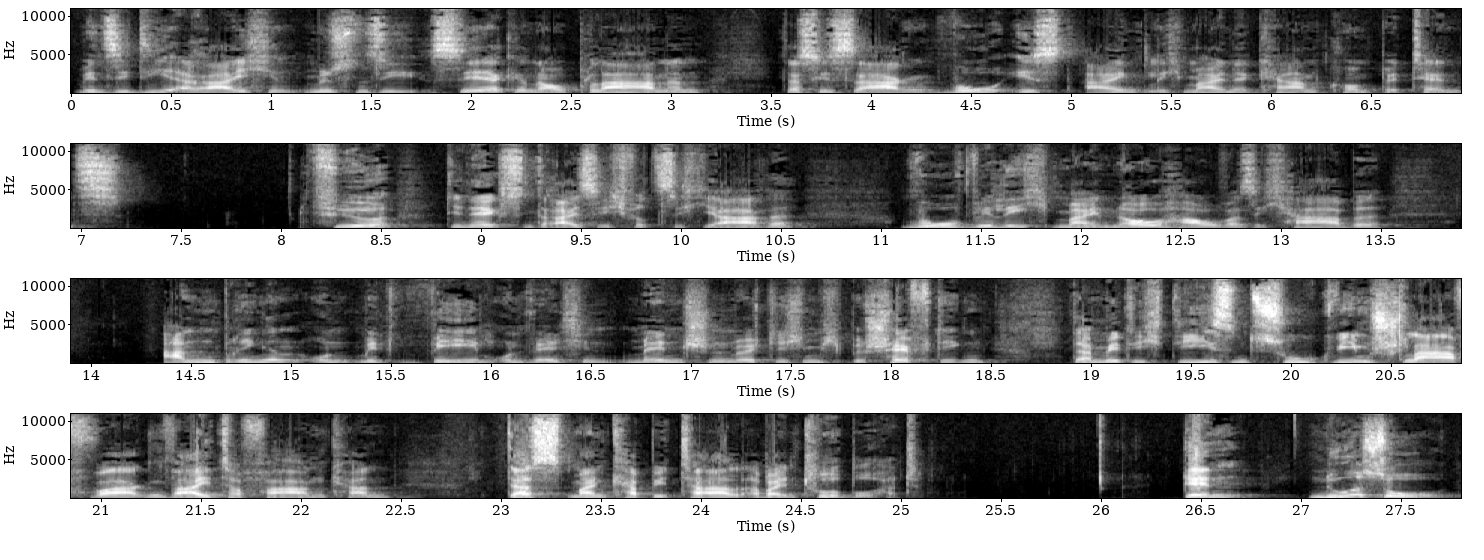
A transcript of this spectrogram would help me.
wenn Sie die erreichen, müssen Sie sehr genau planen, dass sie sagen, wo ist eigentlich meine Kernkompetenz für die nächsten 30, 40 Jahre? Wo will ich mein Know-how, was ich habe, anbringen und mit wem und welchen Menschen möchte ich mich beschäftigen, damit ich diesen Zug wie im Schlafwagen weiterfahren kann, dass mein Kapital aber ein Turbo hat. Denn nur so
